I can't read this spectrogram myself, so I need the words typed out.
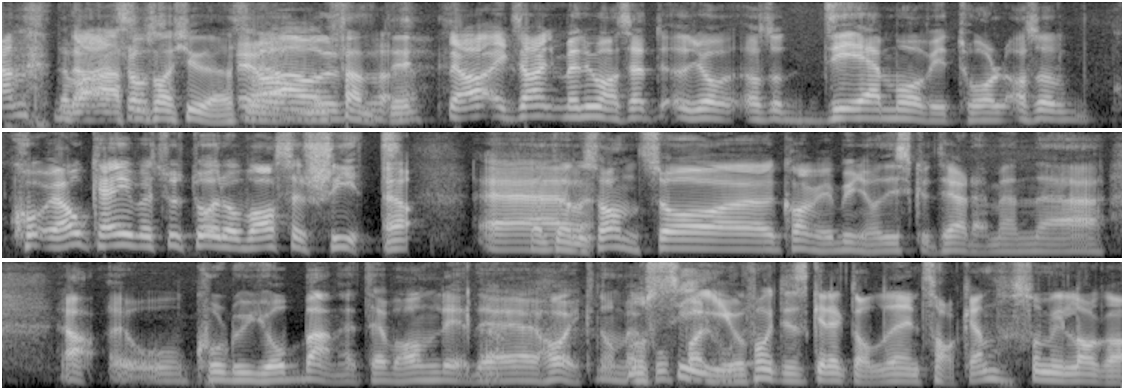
prosenten. Det var jeg som sa 20, så Ja, men 50. Ja, ikke sant? Men uansett, jo, altså, det må vi tåle. Altså, ja, OK, hvis du står og vaser skit, Ja, eh, og sånn, så eh, kan vi begynne å diskutere det. Men eh, ja, hvor du jobber henne til vanlig, det har ikke noe med Nå fotball sier jo faktisk Rekdal den saken som vi laga,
